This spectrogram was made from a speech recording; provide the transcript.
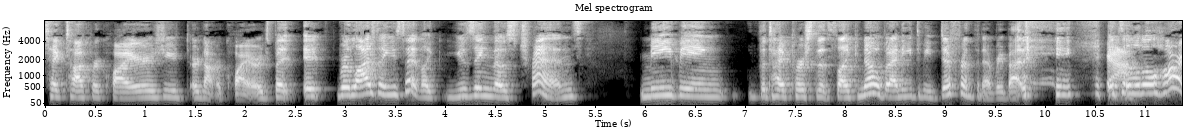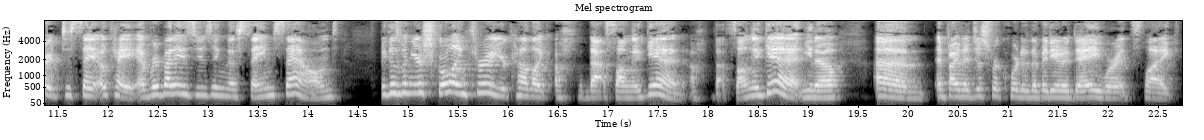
TikTok requires you, or not requires, but it relies on you said, like using those trends. Me being the type person that's like, no, but I need to be different than everybody. Yeah. it's a little hard to say, okay, everybody's using the same sound because when you're scrolling through, you're kind of like, oh, that song again, oh, that song again, you know? Um, in fact, I just recorded a video today where it's like,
